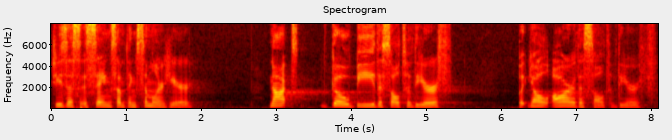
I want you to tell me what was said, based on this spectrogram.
Jesus is saying something similar here. Not go be the salt of the earth, but y'all are the salt of the earth.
